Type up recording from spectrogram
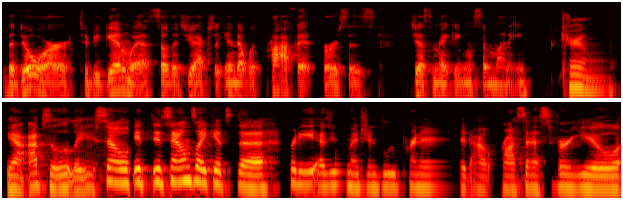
the door to begin with so that you actually end up with profit versus just making some money True. Yeah, absolutely. So it, it sounds like it's a pretty, as you mentioned, blueprinted out process for you.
